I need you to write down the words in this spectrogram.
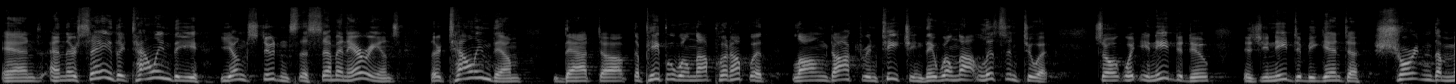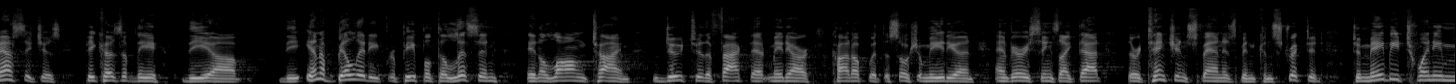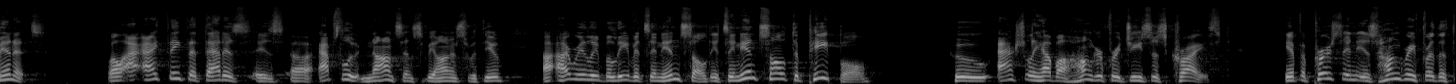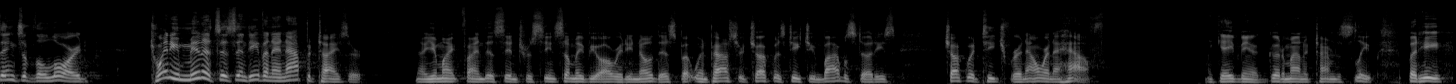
And, and they're saying, they're telling the young students, the seminarians, they're telling them that uh, the people will not put up with long doctrine teaching. They will not listen to it. So, what you need to do is you need to begin to shorten the messages because of the, the uh, the inability for people to listen in a long time due to the fact that many are caught up with the social media and, and various things like that. Their attention span has been constricted to maybe 20 minutes. Well, I, I think that that is, is uh, absolute nonsense, to be honest with you. I, really believe it's an insult. It's an insult to people who actually have a hunger for Jesus Christ. If a person is hungry for the things of the Lord, 20 minutes isn't even an appetizer. Now, you might find this interesting. Some of you already know this, but when Pastor Chuck was teaching Bible studies, Chuck would teach for an hour and a half. It gave me a good amount of time to sleep. But he,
